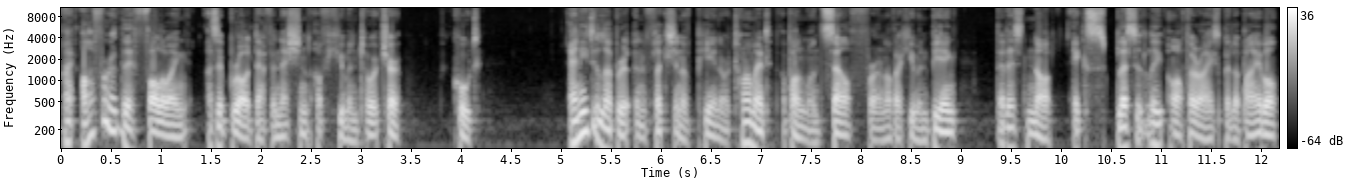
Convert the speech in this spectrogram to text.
I offer the following as a broad definition of human torture Quote, Any deliberate infliction of pain or torment upon oneself or another human being that is not explicitly authorized by the Bible.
